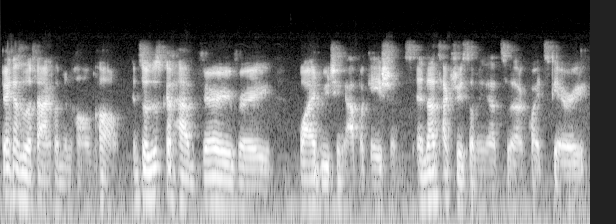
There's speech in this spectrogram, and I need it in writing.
because of the fact that I'm in Hong Kong. And so this could have very, very wide-reaching applications, and that's actually something that's uh, quite scary.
